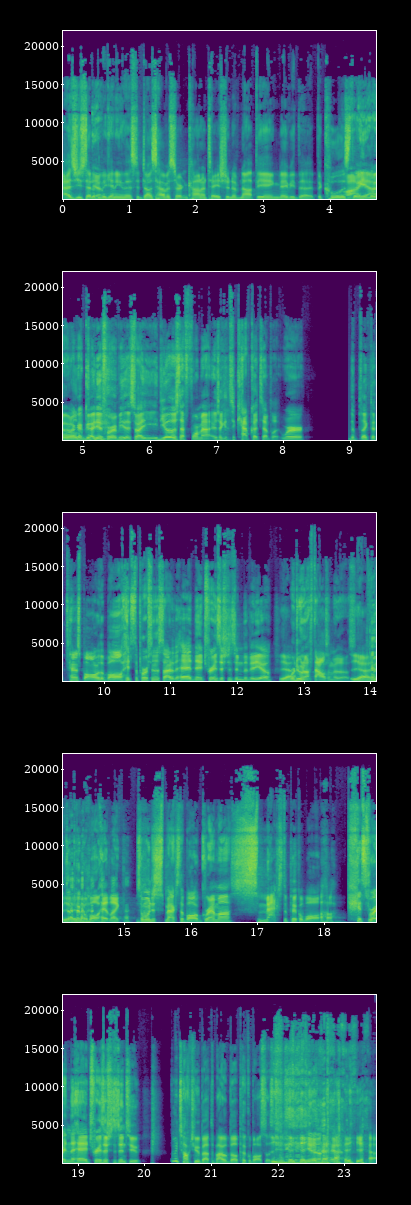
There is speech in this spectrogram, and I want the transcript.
As you said at Yeah. the beginning of this, it does have a certain connotation of not being maybe the the coolest Oh, thing yeah, in the I- I world. got good ideas for it either. So I, you know, there's that format. It's like it's a CapCut template where the like the tennis ball or the ball hits the person in the side of the head and then it transitions into the video. Yeah. We're doing a thousand of those. Yeah, With yeah, the yeah. pickleball hit, like someone just smacks the ball. Grandma smacks the pickleball, Uh-huh. hits right in the head, transitions into. Let me talk to you about the Bible Belt pickleball system. You know? yeah.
